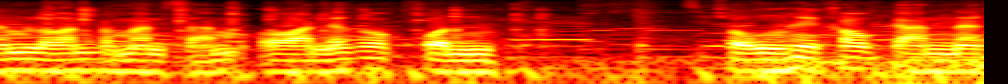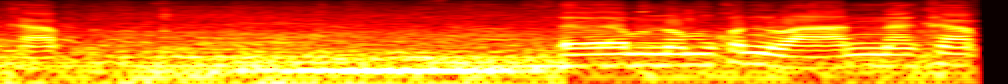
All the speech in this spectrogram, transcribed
น้ำร้อนประมาณ3ออนแล้วก็คนชงให้เข้ากันนะครับ เติมนมข้นหวานนะครับ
